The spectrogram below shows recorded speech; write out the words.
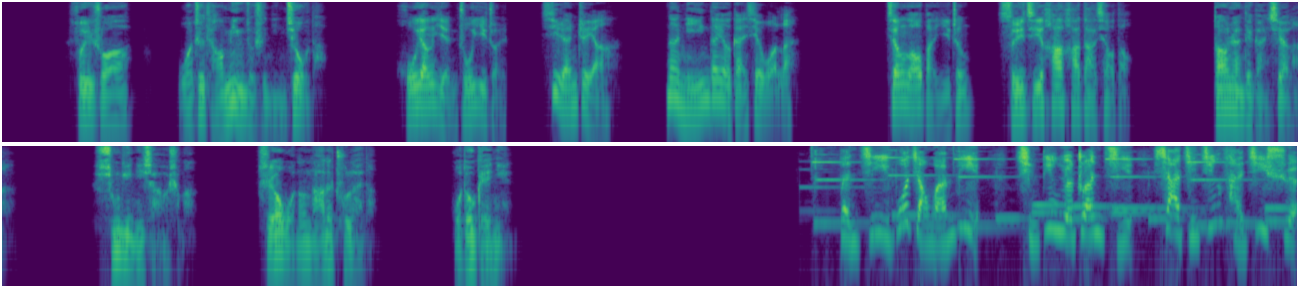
所以说，我这条命就是您救的。胡杨眼珠一转，既然这样，那你应该要感谢我了。江老板一怔，随即哈哈大笑道：“当然得感谢了，兄弟，你想要什么，只要我能拿得出来的，我都给你。”本集已播讲完毕。请订阅专辑，下集精彩继续。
